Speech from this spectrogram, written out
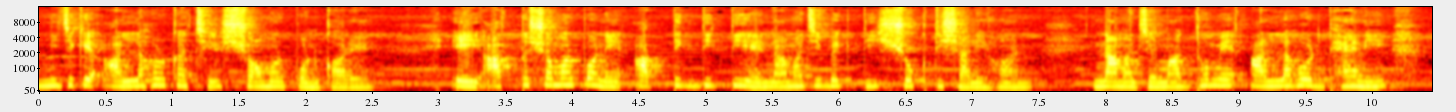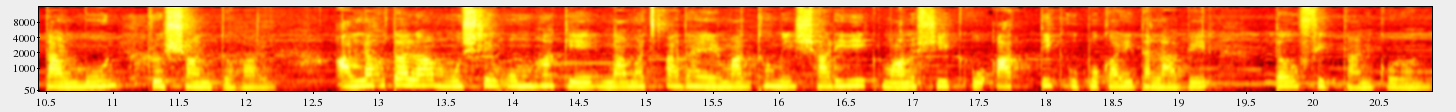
নিজেকে আল্লাহর কাছে সমর্পণ করে। এই আত্মসমর্পণে আত্মিক দিক দিয়ে নামাজি ব্যক্তি শক্তিশালী হন। নামাজের মাধ্যমে আল্লাহর ধ্যানে তার মন প্রশান্ত হয়। আল্লাহ তালা মুসলিম উম্মাকে নামাজ আদায়ের মাধ্যমে শারীরিক, মানসিক ও আত্মিক উপকারিতা লাভের তৌফিক দান করুন।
